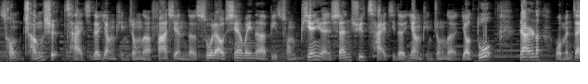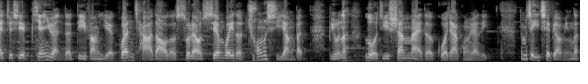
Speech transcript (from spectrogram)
从城市采集的样品中呢，发现的塑料纤维呢，比从偏远山区采集的样品中的要多。然而呢，我们在这些偏远的地方也观察到了塑料纤维的冲洗样本，比如呢，落基山脉的国家公园里。那么这一切表明呢，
